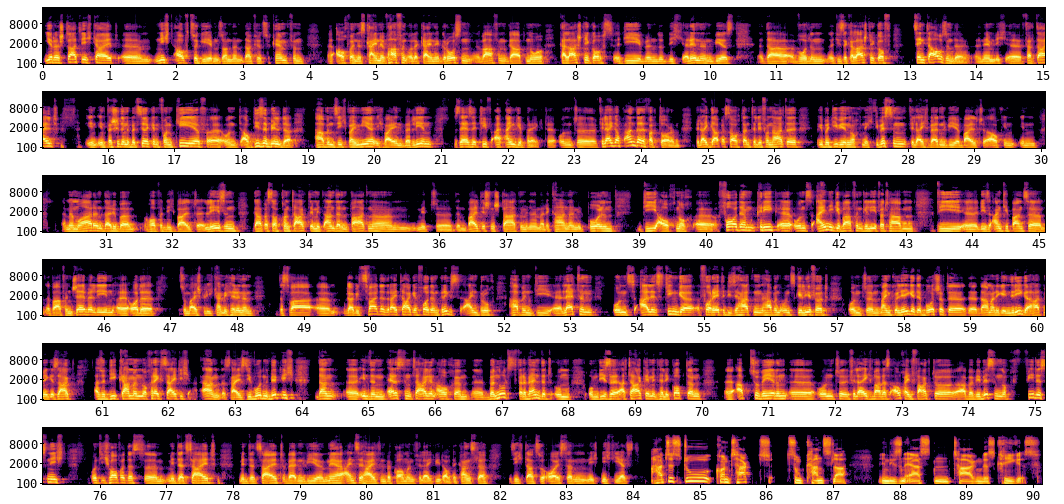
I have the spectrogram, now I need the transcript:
ihre Staatlichkeit äh, nicht aufzugeben, sondern dafür zu kämpfen, äh, auch wenn es keine Waffen oder keine großen Waffen gab, nur Kalaschnikows, die, wenn du dich erinnern wirst, da wurden diese Kalaschnikow Zehntausende äh, nämlich äh, verteilt in, in verschiedenen Bezirken von Kiew. Äh, und auch diese Bilder haben sich bei mir, ich war in Berlin, sehr, sehr tief eingeprägt. Und vielleicht auch andere Faktoren. Vielleicht gab es auch dann Telefonate, über die wir noch nicht wissen. Vielleicht werden wir bald auch in, in Memoiren darüber hoffentlich bald äh, lesen. Gab es auch Kontakte mit anderen Partnern, mit äh, den baltischen Staaten, mit den Amerikanern, mit Polen, die auch noch äh, vor dem Krieg uns einige Waffen geliefert haben, wie diese Antipanzerwaffen Javelin oder zum Beispiel, ich kann mich erinnern, das war, glaube ich, zwei oder drei Tage vor dem Kriegseinbruch, haben die Letten uns alle Stinger-Vorräte, die sie hatten, haben uns geliefert. Und äh, mein Kollege, der Botschafter, der damalige in Riga, hat mir gesagt, also die kamen noch rechtzeitig an. Das heißt, sie wurden wirklich dann äh, in den ersten Tagen auch ähm, äh, benutzt, verwendet, um, um diese Attacke mit Helikoptern äh, abzuwehren. Äh, und äh, vielleicht war das auch ein Faktor, aber wir wissen noch vieles nicht. Und ich hoffe, dass äh, mit der Zeit, mit der Zeit werden wir mehr Einzelheiten bekommen. Vielleicht wird auch der Kanzler sich dazu äußern, nicht, nicht jetzt. Hattest du Kontakt zum Kanzler in diesen ersten Tagen des Krieges?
